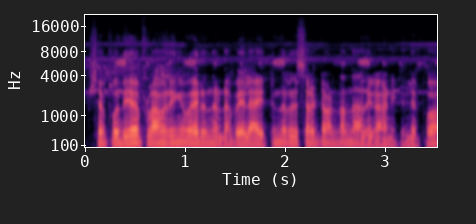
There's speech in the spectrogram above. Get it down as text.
പക്ഷെ പുതിയ ഫ്ലവറിങ് വരുന്നുണ്ട്. അപ്പോൾ ഈ ലൈറ്റിന്റെ റിസൾട്ട് ഉണ്ടെന്നാണ് അത് കാണിക്കുന്നത്. ഇപ്പോൾ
